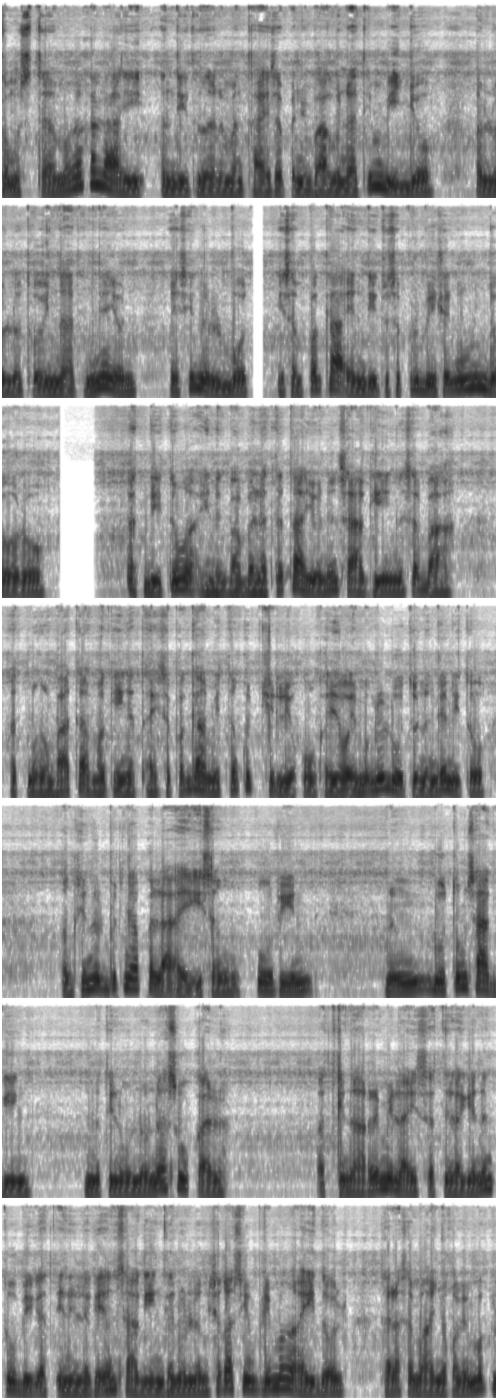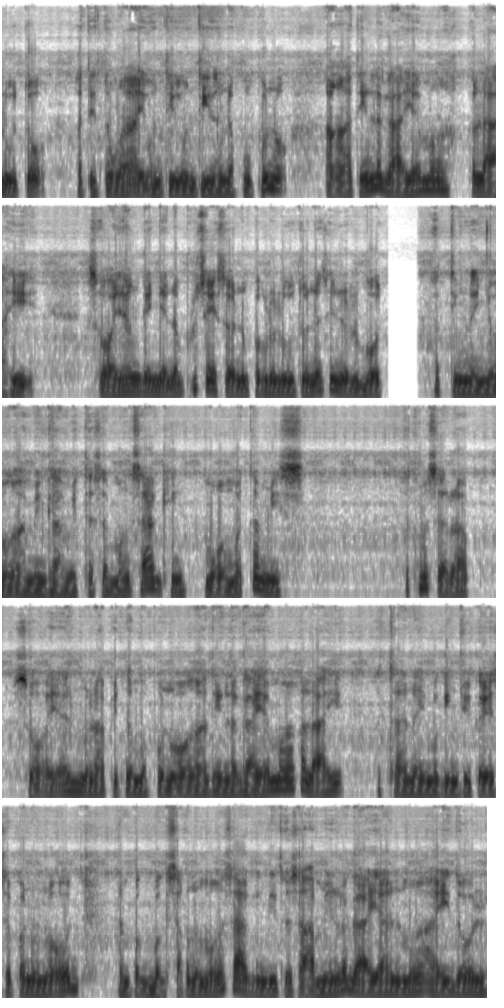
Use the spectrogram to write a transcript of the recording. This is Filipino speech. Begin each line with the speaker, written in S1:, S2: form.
S1: Kamusta mga kalahi? Andito na naman tayo sa panibago nating video. Ang lulutuin natin ngayon ay sinulbot, isang pagkain dito sa probinsya ng Mindoro. At dito nga ay nagbabalat na tayo ng saging na saba. At mga bata, mag-ingat tayo sa paggamit ng kutsilyo kung kayo ay magluluto ng ganito. Ang sinulbot nga pala ay isang urin ng lutong saging na tinunaw na asukal at kinaramelize at nilagyan ng tubig at inilagay ang saging. Ganun lang siya kasimple mga idol. Tara samahan nyo kami magluto at ito nga ay unti-unti nang napupuno ang ating lagayan mga kalahi. So ayan ganyan ang proseso ng pagluluto ng sinulbot. At tingnan nyo ang aming gamit na sabang saging. Mukhang matamis at masarap. So ayan malapit na mapuno ang ating lagayan mga kalahi. At sana ay mag-enjoy kayo sa panunood ng pagbagsak ng mga saging dito sa aming lagayan, mga idol.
